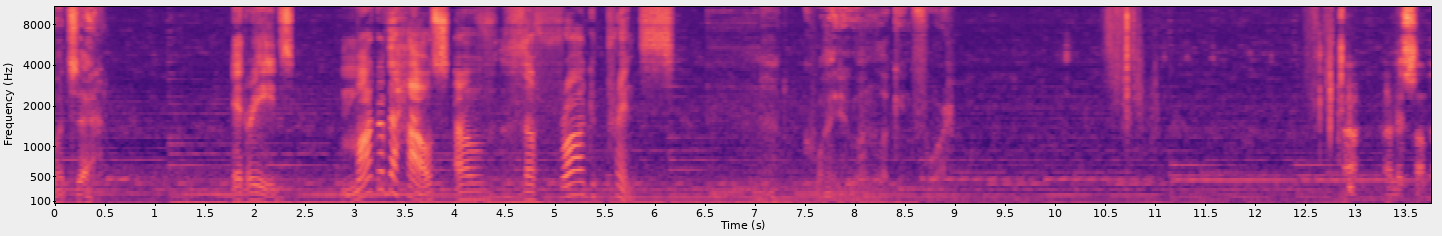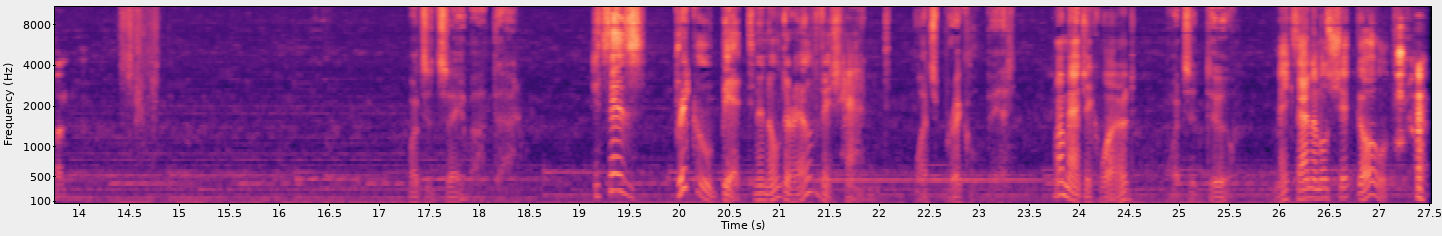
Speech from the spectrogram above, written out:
What's that? It reads, Mark of the House of the Frog Prince. Not quite who I'm looking for. Oh, I missed something. What's it say about that? It says Bricklebrit in an older elvish hand. What's Bricklebrit? A magic word. What's it do? Makes animals shit gold.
